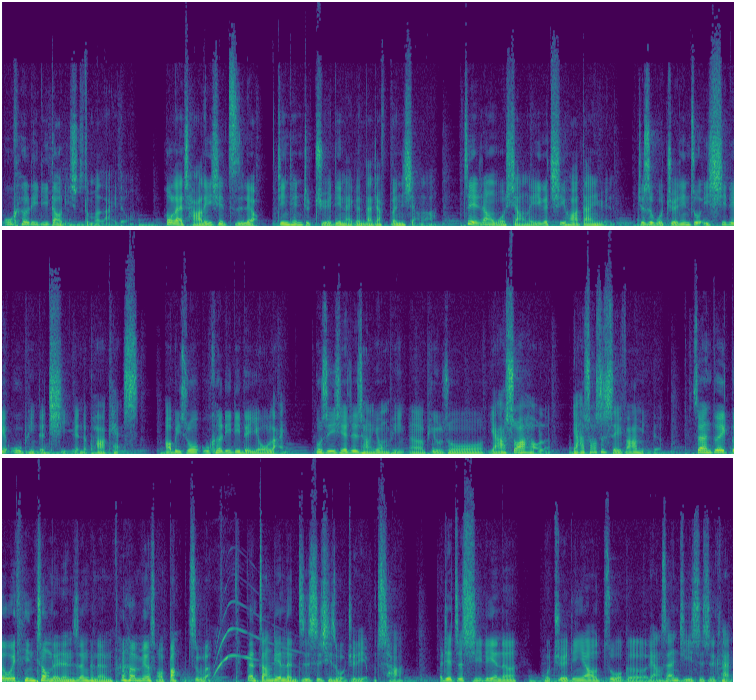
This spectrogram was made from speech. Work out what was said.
乌克丽丽到底是怎么来的？后来查了一些资料，今天就决定来跟大家分享啦。这也让我想了一个企划单元，就是我决定做一系列物品的起源的 podcast，好比说乌克丽丽的由来，或是一些日常用品，呃，譬如说牙刷好了，牙刷是谁发明的？虽然对各位听众的人生可能呵 呵没有什么帮助啦，但长点冷知识其实我觉得也不差。而且这系列呢，我决定要做个两三集试试看。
